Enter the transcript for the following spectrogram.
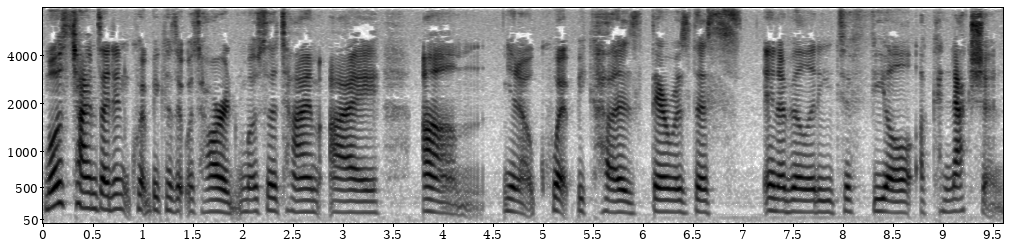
most times I didn't quit because it was hard. Most of the time I, um, you know, quit because there was this inability to feel a connection.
